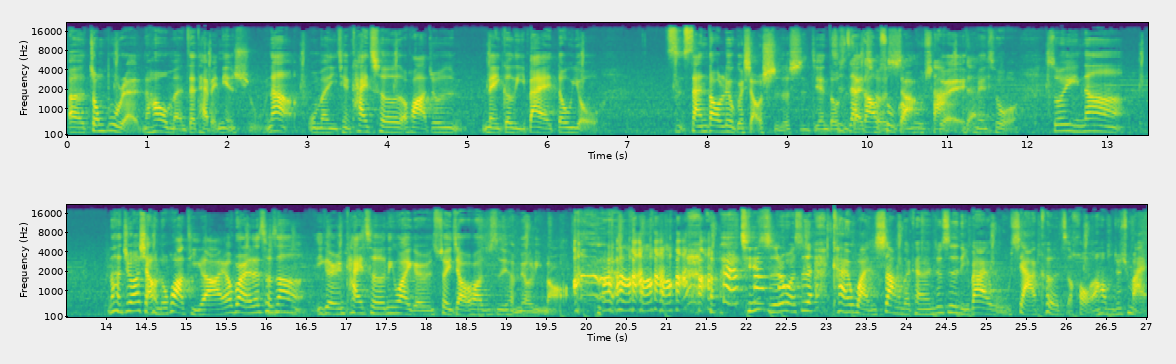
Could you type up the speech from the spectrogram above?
呃中部人，然后我们在台北念书。那我们以前开车的话，就是每个礼拜都有三到六个小时的时间都是在车上，对，没错。所以那。那就要想很多话题啦，要不然在车上一个人开车，另外一个人睡觉的话，就是很没有礼貌。其实如果是开晚上的，可能就是礼拜五下课之后，然后我们就去买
